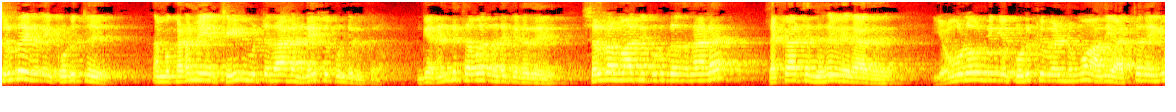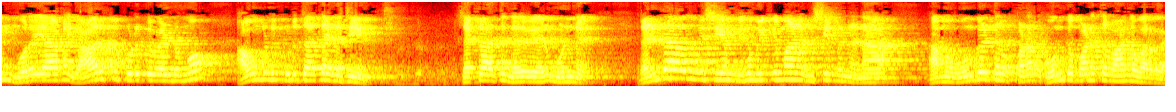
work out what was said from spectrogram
சில்லறைகளை கொடுத்து நம்ம கடமையை செய்து விட்டதாக நினைத்து கொண்டு இருக்கிறோம் இங்கே ரெண்டு தவறு நடக்கிறது. சில்லறை மாற்றி கொடுக்கறதுனால சக்காத்து நிறைவேறாது. எவ்வளோ நீங்கள் கொடுக்க வேண்டுமோ அதை அத்தனையும் முறையாக யாருக்கு கொடுக்க வேண்டுமோ அவங்களுக்கு கொடுத்தா தான் என்ன செய்யும்? சக்காத்து நிறைவேறும். ஒன்று ரெண்டாவது விஷயம் மிக முக்கியமான விஷயம் என்னென்னா ஆமாம் உங்கள்கிட்ட பணம் உங்கள் பணத்தை வாங்க வரல.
